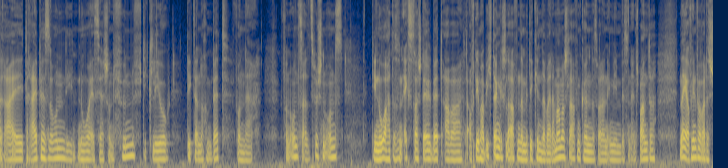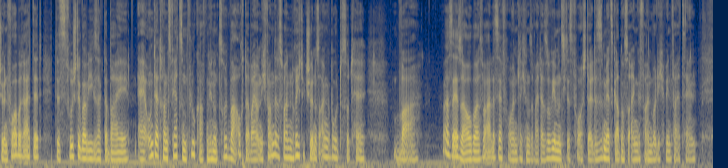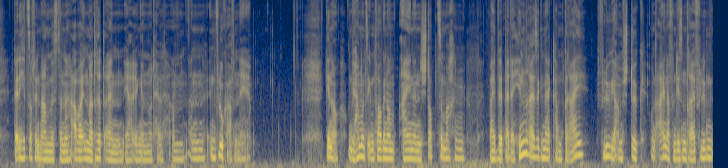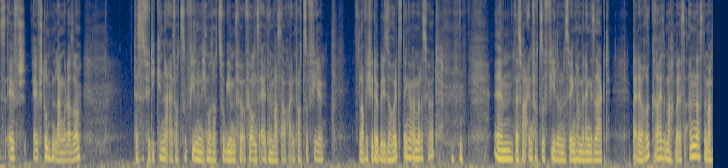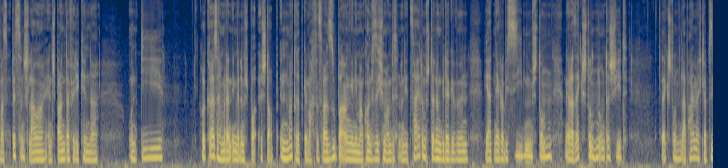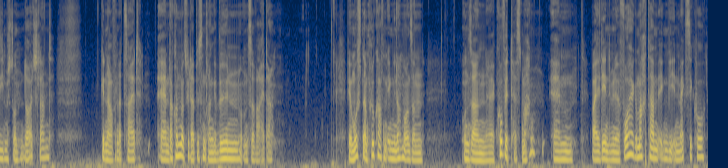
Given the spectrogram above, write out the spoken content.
drei, drei Personen. Die Noah ist ja schon fünf. Die Cleo liegt dann noch im Bett von, der, von uns, also zwischen uns. Die Noah hatte so ein extra Stellbett, aber auf dem habe ich dann geschlafen, damit die Kinder bei der Mama schlafen können. Das war dann irgendwie ein bisschen entspannter. Naja, auf jeden Fall war das schön vorbereitet. Das Frühstück war, wie gesagt, dabei. Äh, und der Transfer zum Flughafen hin und zurück war auch dabei. Und ich fand, das war ein richtig schönes Angebot. Das Hotel war, war sehr sauber, es war alles sehr freundlich und so weiter. So wie man sich das vorstellt. Das ist mir jetzt gerade noch so eingefallen, wollte ich auf jeden Fall erzählen wenn ich jetzt noch den Namen wüsste, ne? aber in Madrid ein, ja, irgendein Hotel am, an, in Flughafennähe. Genau, und wir haben uns eben vorgenommen, einen Stopp zu machen, weil wir bei der Hinreise gemerkt haben, drei Flüge am Stück und einer von diesen drei Flügen ist elf, elf Stunden lang oder so. Das ist für die Kinder einfach zu viel und ich muss auch zugeben, für, für uns Eltern war es auch einfach zu viel. Jetzt laufe ich wieder über diese Holzdinger, wenn man das hört. ähm, das war einfach zu viel und deswegen haben wir dann gesagt, bei der Rückreise machen wir das anders, da machen wir es ein bisschen schlauer, entspannter für die Kinder. Und die Rückreise haben wir dann eben mit dem Stopp in Madrid gemacht. Das war super angenehm. Man konnte sich schon mal ein bisschen an die Zeitumstellung wieder gewöhnen. Wir hatten ja, glaube ich, sieben Stunden ne, oder sechs Stunden Unterschied. Sechs Stunden La Palma, ich glaube, sieben Stunden Deutschland. Genau, von der Zeit. Ähm, da konnten wir uns wieder ein bisschen dran gewöhnen und so weiter. Wir mussten am Flughafen irgendwie nochmal unseren unseren äh, Covid-Test machen, ähm, weil den, den wir vorher gemacht haben, irgendwie in Mexiko,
